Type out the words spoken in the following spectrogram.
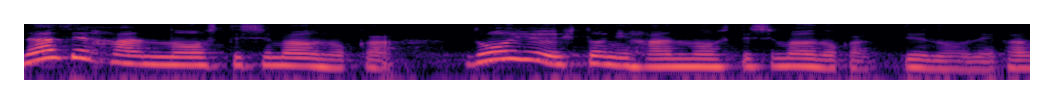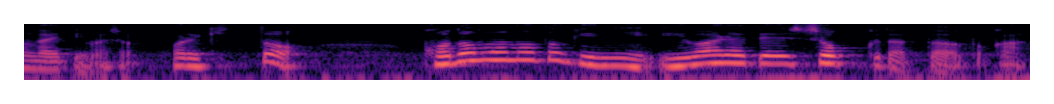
なぜ反応してしまうのか、どういう人に反応してしまうのかっていうのをね、考えてみましょう。これきっと子供の時に言われてショックだっただとか、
